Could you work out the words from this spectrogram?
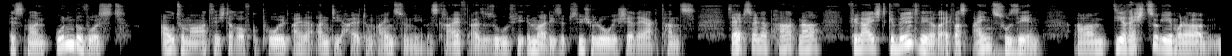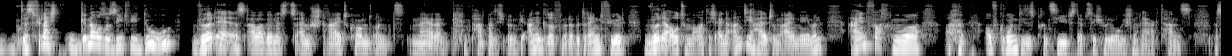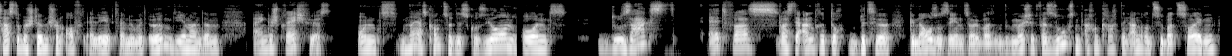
ist man unbewusst automatisch darauf gepolt, eine Anti-Haltung einzunehmen. Es greift also so gut wie immer diese psychologische Reaktanz. Selbst wenn der Partner vielleicht gewillt wäre, etwas einzusehen, ähm, dir recht zu geben oder das vielleicht genauso sieht wie du, wird er es aber, wenn es zu einem Streit kommt und, naja, dein Partner sich irgendwie angegriffen oder bedrängt fühlt, würde er automatisch eine Anti-Haltung einnehmen, einfach nur aufgrund dieses Prinzips der psychologischen Reaktanz. Das hast du bestimmt schon oft erlebt, wenn du mit irgendjemandem ein Gespräch führst und, naja, es kommt zur Diskussion und du sagst etwas, was der andere doch bitte genauso sehen soll, was du möchtest, versuchst mit Ach und Krach den anderen zu überzeugen,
